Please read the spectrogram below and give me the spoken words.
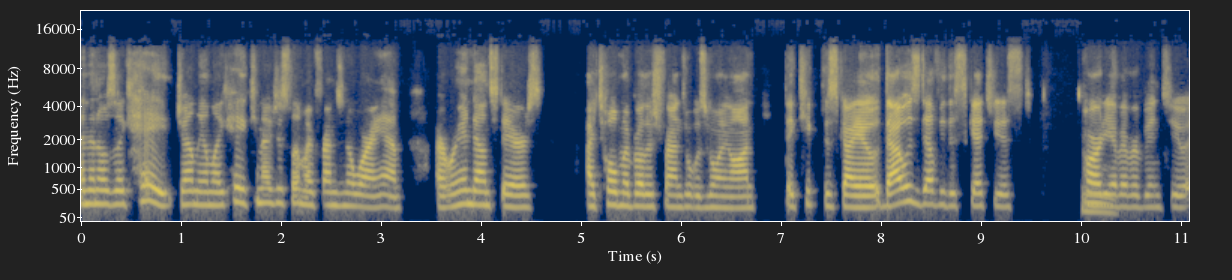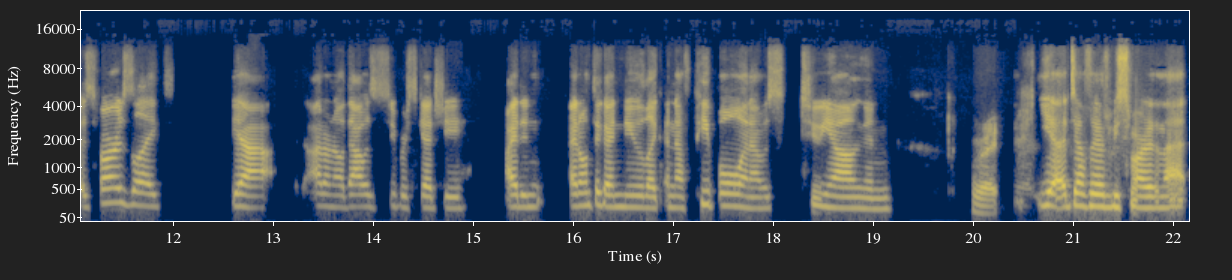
and then i was like hey gently i'm like hey can i just let my friends know where i am? I ran downstairs. I told my brother's friends what was going on. They kicked this guy out. That was definitely the sketchiest party Mm. i've ever been to. As far as like yeah i don't know. That was super sketchy. I didn't i don't think i knew like enough people and i was too young and Right. yeah definitely have to be smarter than that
